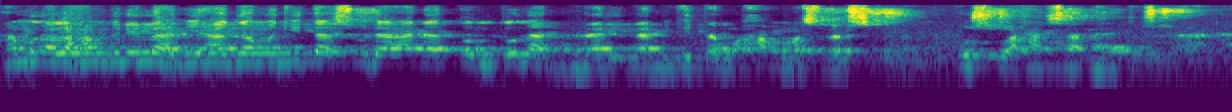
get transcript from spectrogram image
Namun alhamdulillah di agama kita sudah ada tuntunan dari Nabi kita Muhammad SAW. Uswah hasanah itu sudah ada.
